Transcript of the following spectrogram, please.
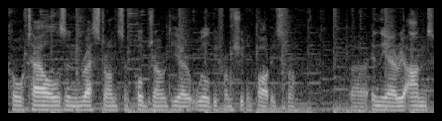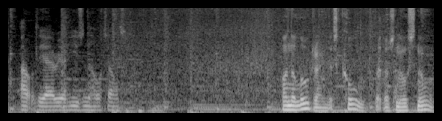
hotels and restaurants and pubs around here will be from shooting parties from uh, in the area and out of the area using the hotels. On the low ground it's cold, but there's no snow.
